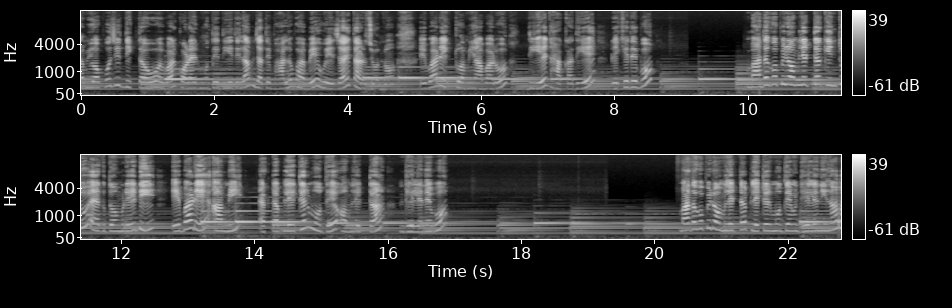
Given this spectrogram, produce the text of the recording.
আমি অপোজিট দিকটাও এবার কড়াইয়ের মধ্যে দিয়ে দিলাম যাতে ভালোভাবে হয়ে যায় তার জন্য। এবার একটু আমি আবারও দিয়ে ঢাকা দিয়ে রেখে দেব। বাঁধাকপির অমলেটটা কিন্তু একদম রেডি এবারে আমি একটা প্লেটের মধ্যে অমলেটটা ঢেলে নেব। বাঁধাকপির অমলেটটা প্লেটের মধ্যে আমি ঢেলে নিলাম।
